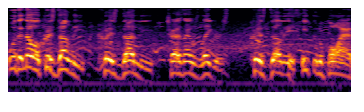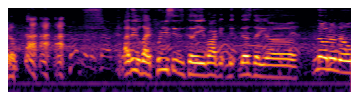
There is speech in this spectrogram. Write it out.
well, no, Chris Dudley. Chris Dudley. Travis Knight was Lakers. Chris Dudley, he threw the ball at him. I think it was like preseason because they rocket. That's the uh. No, no, no.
